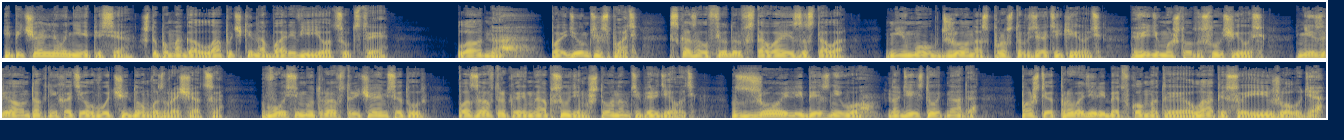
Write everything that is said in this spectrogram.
и печального непися, что помогал Лапочке на баре в ее отсутствие. «Ладно, пойдемте спать», — сказал Федор, вставая из-за стола. «Не мог Джо нас просто взять и кинуть. Видимо, что-то случилось. Не зря он так не хотел в отчий дом возвращаться. В восемь утра встречаемся тут. Позавтракаем и обсудим, что нам теперь делать. С Джо или без него, но действовать надо. «Паштет, проводи ребят в комнаты Лаписа и Желудя».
